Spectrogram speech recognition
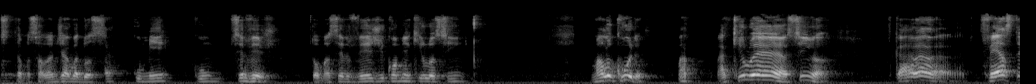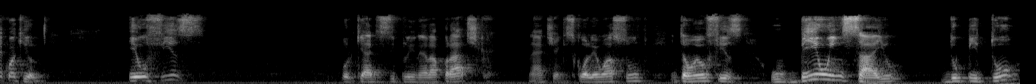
Estamos falando de água doce. Comer com cerveja. Toma cerveja e come aquilo assim. Uma loucura. Aquilo é assim, ó. Cara, festa com aquilo. Eu fiz, porque a disciplina era prática, né? tinha que escolher um assunto. Então eu fiz o bioensaio do pitu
